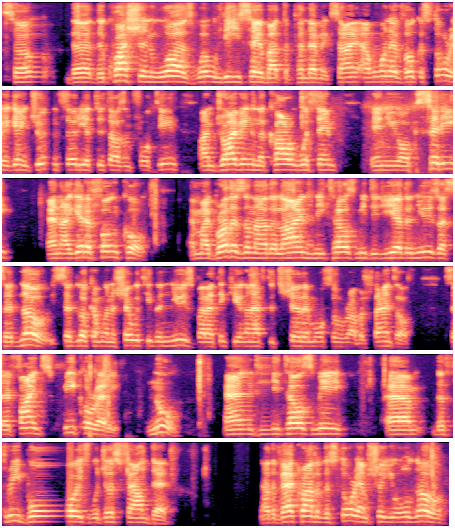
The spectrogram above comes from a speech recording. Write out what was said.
So the, the question was, what would he say about the pandemic? So I, I want to evoke a story again. June 30th, 2014, I'm driving in the car with him in New York City, and I get a phone call. And my brother's on the other line, and he tells me, Did you hear the news? I said, No. He said, Look, I'm going to share with you the news, but I think you're going to have to share them also with Rabbi Steinsaltz. I said, Fine, speak already. No. And he tells me, um, The three boys were just found dead. Now, the background of the story, I'm sure you all know,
